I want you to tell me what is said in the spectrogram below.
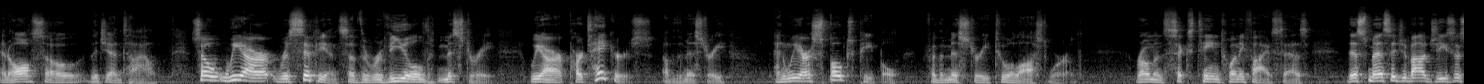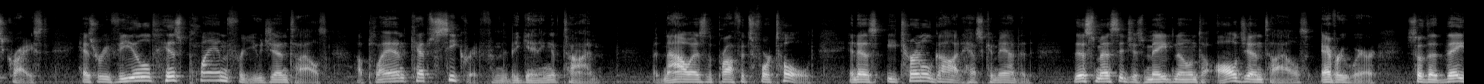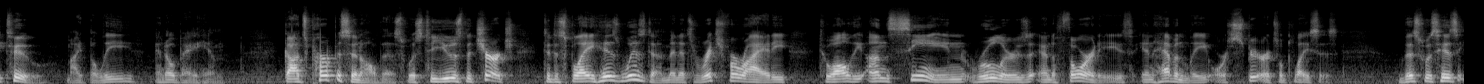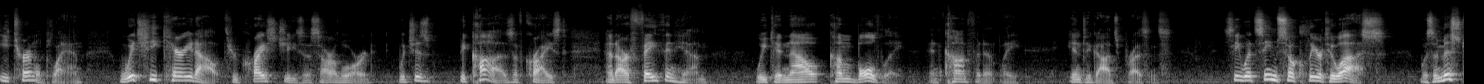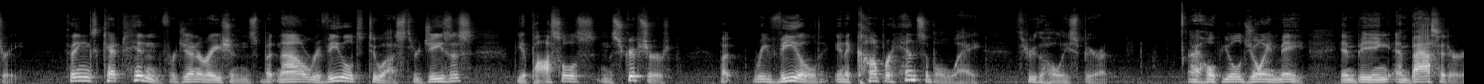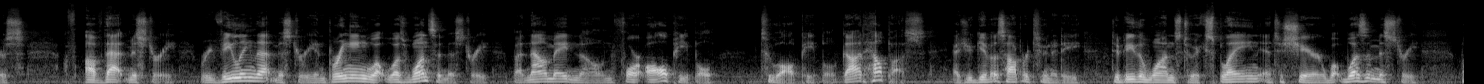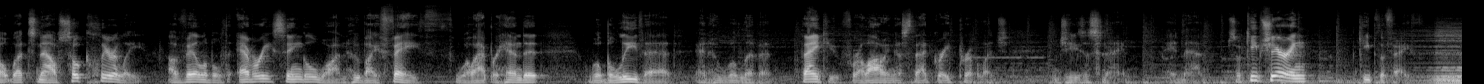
and also the Gentile." So we are recipients of the revealed mystery. We are partakers of the mystery, and we are spokespeople for the mystery to a lost world. Romans 16:25 says, "This message about Jesus Christ has revealed his plan for you Gentiles, a plan kept secret from the beginning of time. But now as the prophets foretold, and as eternal God has commanded, this message is made known to all Gentiles everywhere, so that they too might believe and obey him." God's purpose in all this was to use the church to display his wisdom and its rich variety to all the unseen rulers and authorities in heavenly or spiritual places. This was his eternal plan, which he carried out through Christ Jesus our Lord, which is because of Christ and our faith in him, we can now come boldly and confidently into God's presence. See, what seemed so clear to us was a mystery things kept hidden for generations, but now revealed to us through Jesus, the apostles, and the scriptures, but revealed in a comprehensible way through the Holy Spirit. I hope you'll join me in being ambassadors of that mystery, revealing that mystery and bringing what was once a mystery, but now made known for all people to all people. God help us as you give us opportunity to be the ones to explain and to share what was a mystery, but what's now so clearly available to every single one who by faith will apprehend it, will believe it, and who will live it. Thank you for allowing us that great privilege. In Jesus' name, amen. So keep sharing, keep the faith.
